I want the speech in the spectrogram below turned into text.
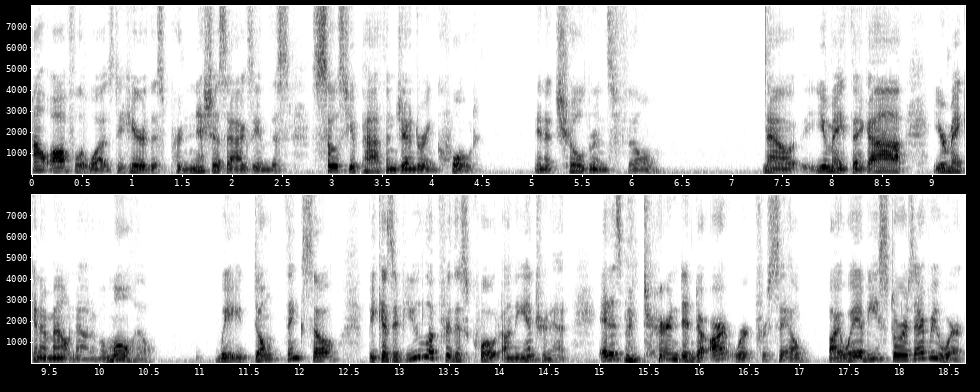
how awful it was to hear this pernicious axiom, this sociopath engendering quote in a children's film. Now, you may think, ah, you're making a mountain out of a molehill. We don't think so, because if you look for this quote on the internet, it has been turned into artwork for sale by way of e-stores everywhere.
